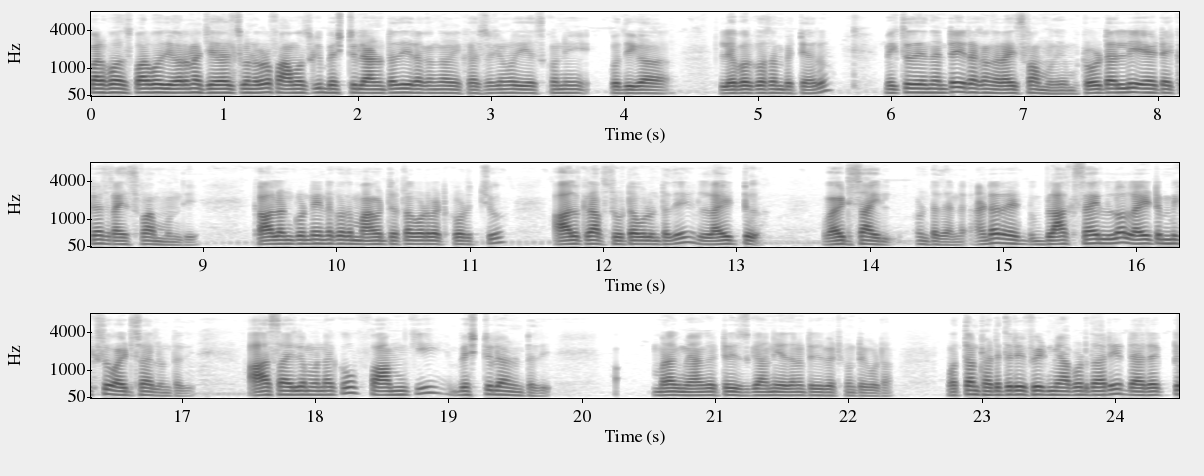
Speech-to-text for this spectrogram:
పర్పస్ పర్పస్ ఎవరైనా చేయాల్సుకున్నా కూడా ఫామ్ హౌస్కి బెస్ట్ ల్యాండ్ ఉంటుంది. ఈ రకంగా కన్స్ట్రక్షన్ కూడా చేసుకొని కొద్దిగా లేబర్ కోసం పెట్టారు. మిగతాది ఏంటంటే ఈ రకంగా రైస్ ఫామ్ ఉంది. Totally eight acres rice farm ఉంది. కావాలనుకుంటే ఇంకా కొంత మామిడి తొట్ల కూడా పెట్టుకోవచ్చు. ఆల్ క్రాప్ సూటబుల్ ఉంటుంది. లైట్ వైట్ సాయిల్ ఉంటుంది అండి అంటే రెడ్ బ్లాక్ సాయిల్లో లైట్ మిక్స్ వైట్ సాయిల్ ఉంటుంది. ఆ సాయిల్ మనకు ఫామ్కి బెస్ట్ ల్యాండ్ ఉంటుంది. మనకు మ్యాంగో ట్రీస్ కానీ ఏదైనా ట్రీస్ పెట్టుకుంటే కూడా. మొత్తం థర్టీ త్రీ ఫీట్ మ్యాప్డ్ దారి డైరెక్ట్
